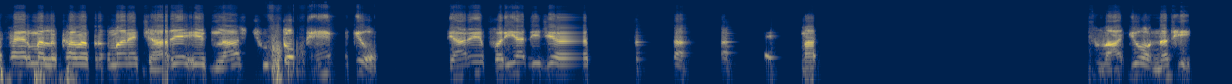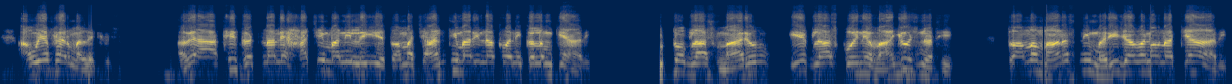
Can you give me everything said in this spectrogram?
એફઆઈઆર લખાવ્યા પ્રમાણે જ્યારે એ ગ્લાસ છૂટો ફેંક્યો, ત્યારે ફરિયાદી જે વાગ્યો નથી. આવું એફઆઈઆરમાં લખ્યું છે. હવે આખી ઘટનાને સાચી માની લઈએ તો આમાં જાનથી મારી નાખવાની કલમ ક્યાં આવી? છૂટો ગ્લાસ માર્યો, એ ગ્લાસ કોઈને વાગ્યો જ નથી. તો આમાં માણસની મરી જવાના ક્યાં આવી?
